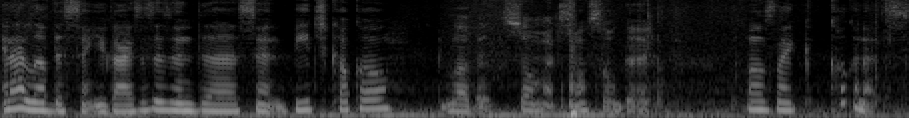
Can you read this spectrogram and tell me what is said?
And I love this scent, you guys. This is in the scent Beach Coco. Love it so much. smells so good. smells like coconuts.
